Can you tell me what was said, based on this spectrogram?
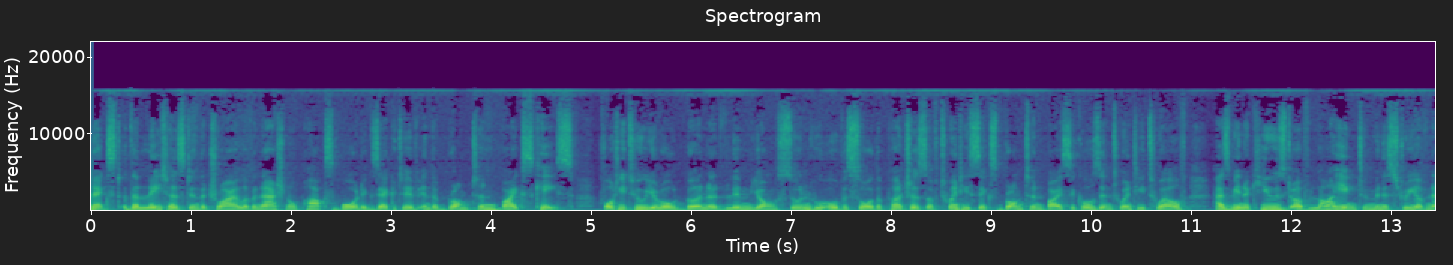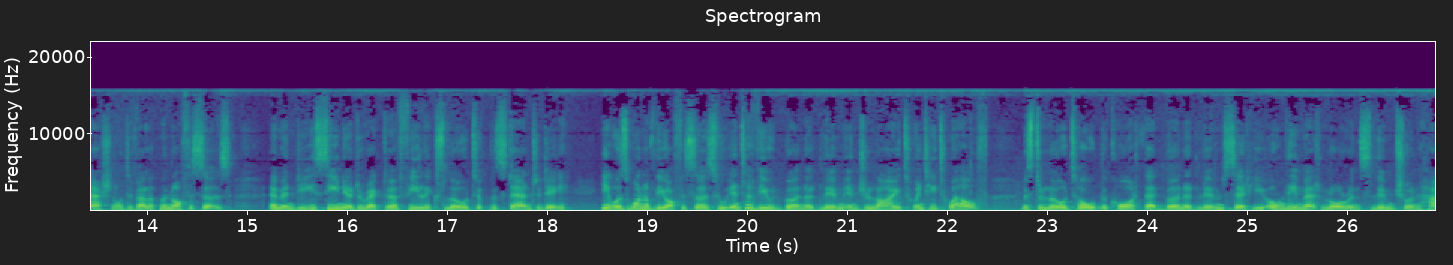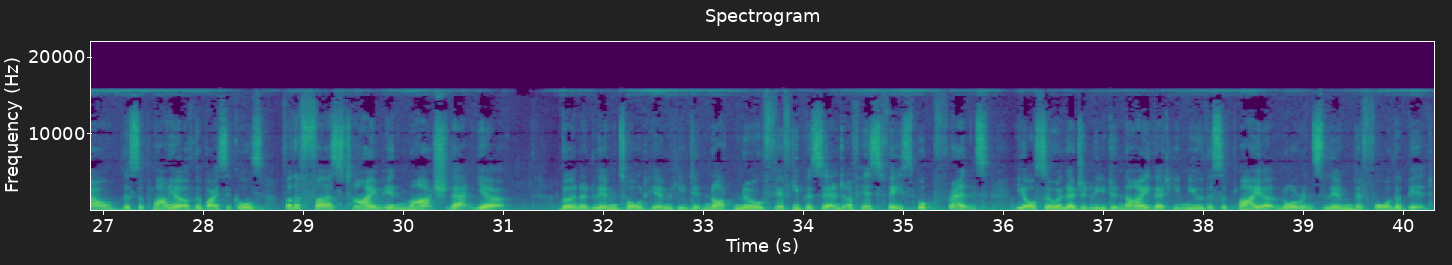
Next, the latest in the trial of a National Parks Board executive in the Brompton Bikes case. 42-year-old Bernard Lim Yong Soon, who oversaw the purchase of 26 Brompton bicycles in 2012, has been accused of lying to Ministry of National Development officers. MND Senior Director Felix Loh took the stand today. He was one of the officers who interviewed Bernard Lim in July 2012. Mr. Loh told the court that Bernard Lim said he only met Lawrence Lim Chun How, the supplier of the bicycles, for the first time in March that year. Bernard Lim told him he did not know 50% of his Facebook friends. He also allegedly denied that he knew the supplier, Lawrence Lim, before the bid.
